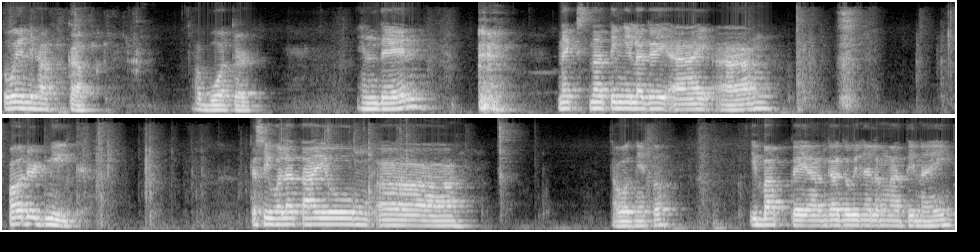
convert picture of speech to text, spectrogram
2 and a half cup of water. And then, next nating ilagay ay ang powdered milk. Kasi wala tayong ah, tawag nito ibap kaya ang gagawin na lang natin ay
